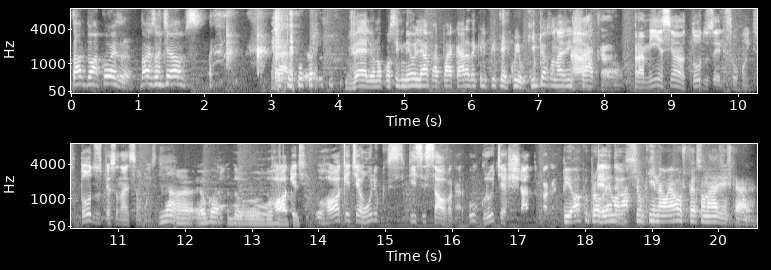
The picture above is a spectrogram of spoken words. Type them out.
sabe de uma coisa? Nós odiamos. Cara, eu- velho, eu não consigo nem olhar pra, pra cara daquele Peter Quill. Que personagem Ah, chato, cara. cara. Pra mim, assim, ó, todos eles são ruins. Todos os personagens são ruins. Não, eu- gosto do, o do Rocket, o Rocket é o único que se- que se salva, cara. O Groot é chato pra caralho. Pior que o problema, acho que não é os personagens, cara.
